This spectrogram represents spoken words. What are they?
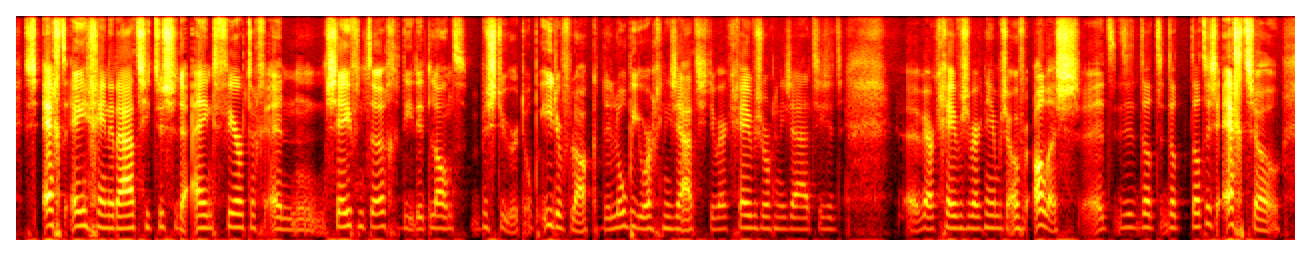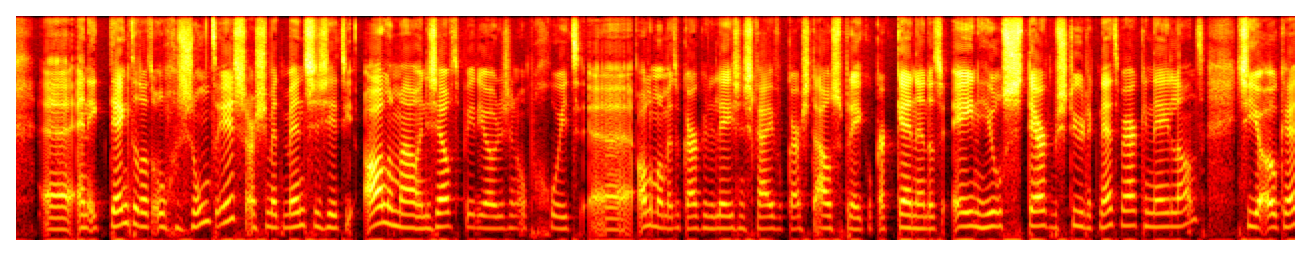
Het is echt één generatie tussen de eind 40 en 70 die dit land bestuurt. Op ieder vlak. De lobbyorganisaties, de werkgeversorganisaties, het werkgevers, werknemers over alles. Het, dat, dat, dat is echt zo. Eh, en ik denk dat dat ongezond is als je met mensen zit die allemaal in dezelfde periode zijn opgegroeid, eh, allemaal met elkaar kunnen lezen en schrijven, elkaar taal spreken, elkaar kennen. Dat is één heel sterk bestuurlijk netwerk in Nederland. Dat zie je ook, hè,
